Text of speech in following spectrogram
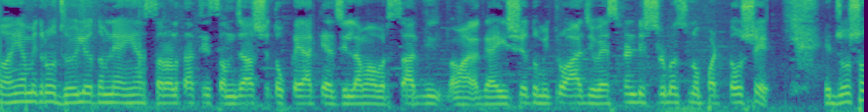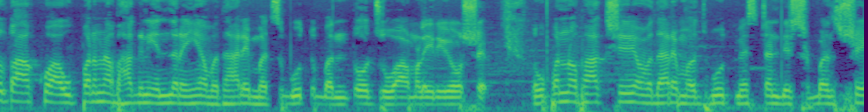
તો અહીંયા મિત્રો જોઈ લો તમને અહીંયા સરળતાથી સમજાશે તો કયા કયા જિલ્લામાં વરસાદની આગાહી છે. તો મિત્રો આ જે વેસ્ટર્ન ડિસ્ટર્બન્સનો પટ્ટો છે, એ જોશો તો આખો આ ઉપરના ભાગની અંદર અહીંયા વધારે મજબૂત બનતો જોવા મળી રહ્યો છે. તો ઉપરનો ભાગ છે વધારે મજબૂત વેસ્ટર્ન ડિસ્ટર્બન્સ છે.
